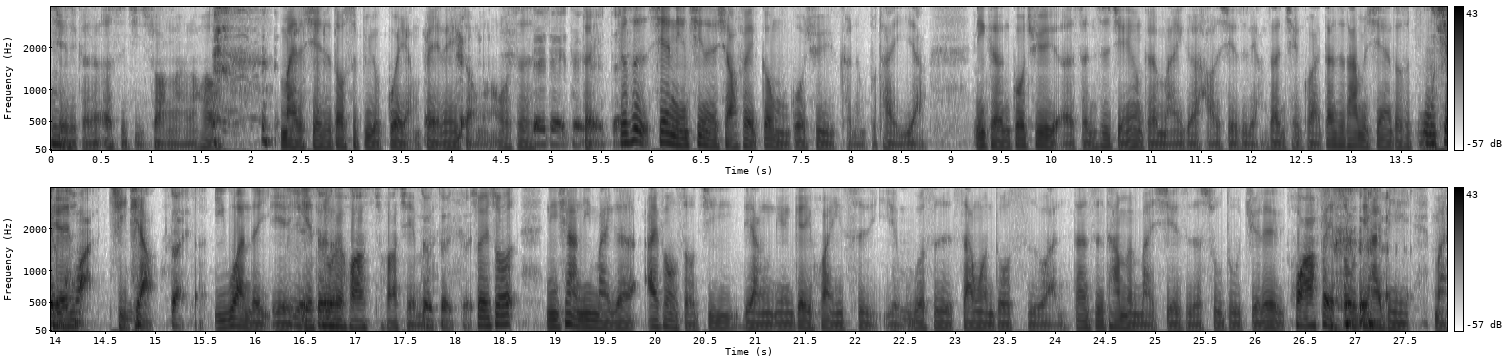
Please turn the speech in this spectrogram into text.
鞋子可能二十几双啊，然后买的鞋子都是比我贵两倍那一种。我是对对对对，就是现在年轻人的消费跟我们过去可能不太一样。你可能过去呃省吃俭用，可能买一个好的鞋子两三千块，但是他们现在都是五千块起跳，对，一万的也也是会花花钱嘛。对对对。所以说，你像你买个 iPhone 手机，两年给你换一次，也不过是三万多四万，但是他们买鞋子的速度绝对花费说不定还比买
